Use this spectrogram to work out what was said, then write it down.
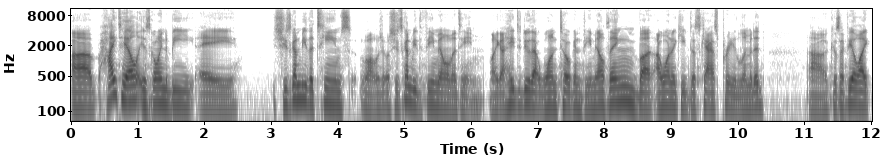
Uh, Hightail is going to be a she's going to be the team's well she's going to be the female on the team. Like i hate to do that one token female thing but i want to keep this cast pretty limited because uh, i feel like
